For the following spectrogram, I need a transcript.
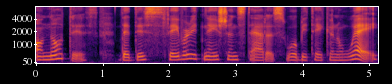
on notice that this favorite nation status will be taken away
